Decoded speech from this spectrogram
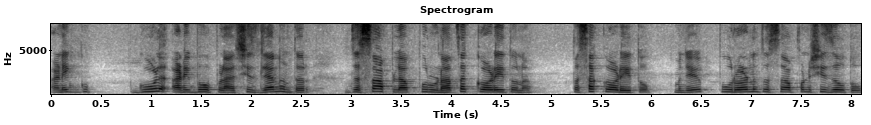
आणि गु गुळ आणि भोपळा शिजल्यानंतर जसा आपला पुरणाचा कड येतो ना तसा कड येतो. म्हणजे पुरण जसं आपण शिजवतो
